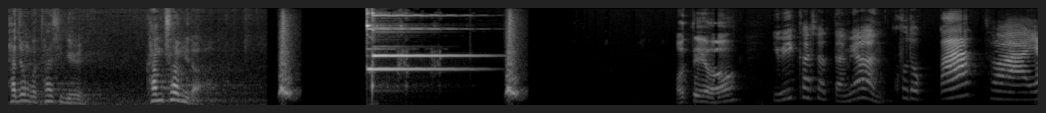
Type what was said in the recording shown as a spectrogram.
자전거 타시길 강추합니다. 어때요? 유익하셨다면 구독과 좋아요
